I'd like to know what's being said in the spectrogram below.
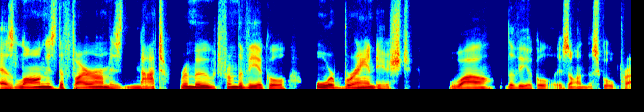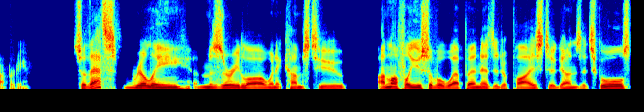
as long as the firearm is not removed from the vehicle or brandished while the vehicle is on the school property so that's really Missouri law when it comes to unlawful use of a weapon as it applies to guns at schools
